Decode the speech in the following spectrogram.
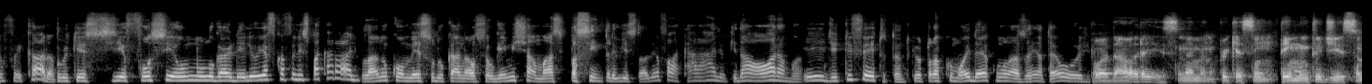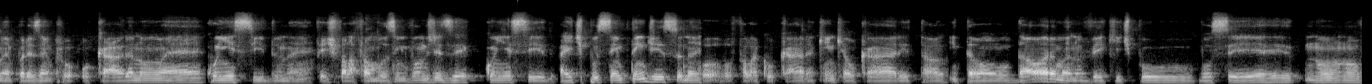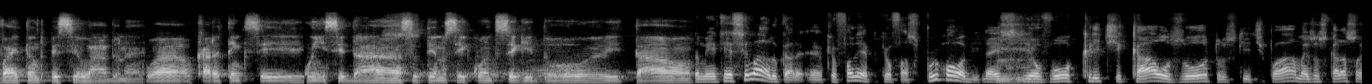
Eu falei, cara, porque se fosse eu no lugar dele, eu ia ficar feliz pra caralho. Lá no começo do canal, se alguém me chamasse pra ser entrevistado, eu ia falar, caralho, que da hora, mano. E dito e feito, tanto que eu troco uma ideia com o Lasanha até hoje. Pô, da hora isso, né, mano? Porque assim, tem muito disso, né? Por exemplo, o cara não é conhecido, né? Fez falar famosinho, vamos dizer conhecido. Aí, tipo, sempre tem disso, né? Pô, vou falar com o cara, quem que é o cara e tal. Então, da hora, mano, ver que, tipo, você não, não vai tanto pra esse lado, né? Uau, o cara tem que ser conhecidaço, ter não sei quantos seguidores e tal. Também tem esse lado, cara. É o que eu falei, é porque eu faço por hobby. Daí, uhum. se eu vou criticar os outros que, tipo, ah, mas os caras só,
